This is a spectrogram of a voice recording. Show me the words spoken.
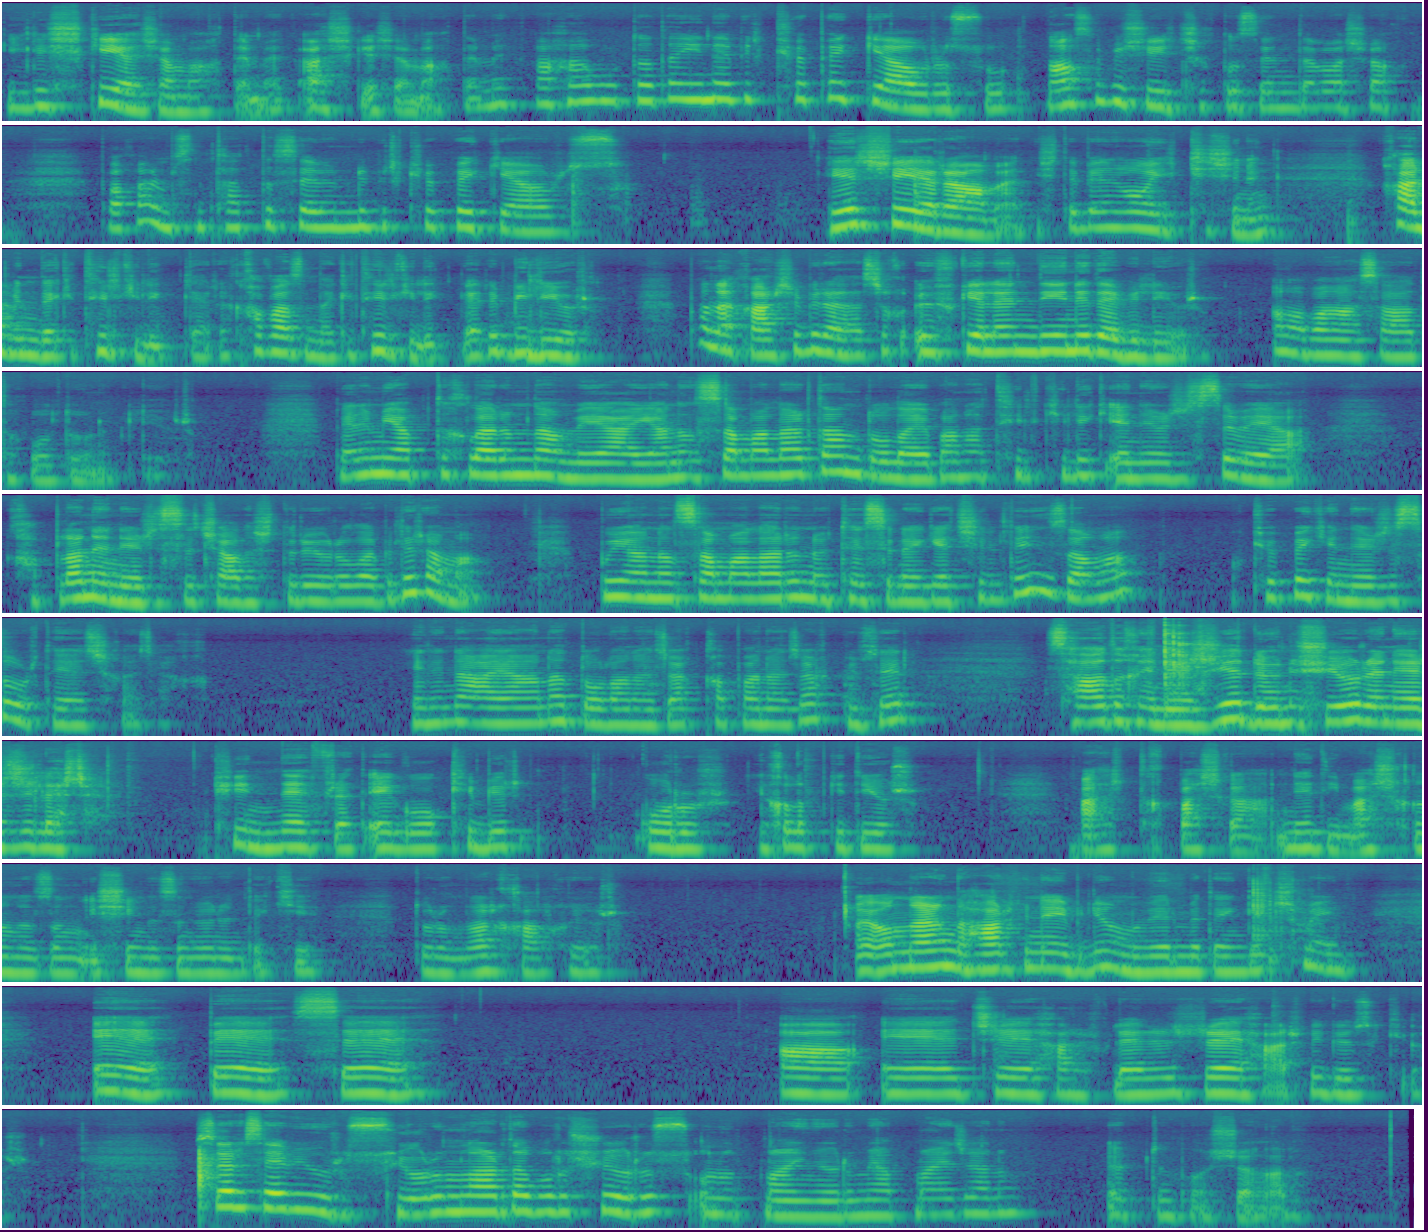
ilişki yaşamak demek, aşk yaşamak demek. Aha burada da yine bir köpek yavrusu. Nasıl bir şey çıktı senin de Başak? Bakar mısın? Tatlı sevimli bir köpek yavrusu. Her şeye rağmen işte ben o kişinin kalbindeki tilkilikleri, kafasındaki tilkilikleri biliyorum. Bana karşı birazcık öfkelendiğini de biliyorum. Ama bana sadık olduğunu biliyorum. Benim yaptıklarımdan veya yanılsamalardan dolayı bana tilkilik enerjisi veya kaplan enerjisi çalıştırıyor olabilir ama bu yanılsamaların ötesine geçildiği zaman o köpek enerjisi ortaya çıkacak. Eline ayağına dolanacak, kapanacak güzel sadık enerjiye dönüşüyor enerjiler. Kin, nefret, ego, kibir, gurur yıkılıp gidiyor. Artık başka ne diyeyim aşkınızın, işinizin önündeki durumlar kalkıyor. E, onların da harfi ne biliyor musun? Vermeden geçmeyin. E, B, S, A, E, C harfleri, R harfi gözüküyor. Sizleri seviyoruz. Yorumlarda buluşuyoruz. Unutmayın yorum yapmayı canım. Öptüm. Hoşça kalın.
